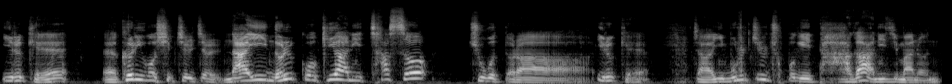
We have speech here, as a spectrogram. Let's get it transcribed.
이렇게 에, 그리고 17절 나이 넓고 기한이 차서 죽었더라. 이렇게 자, 이 물질 축복이 다가 아니지만은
